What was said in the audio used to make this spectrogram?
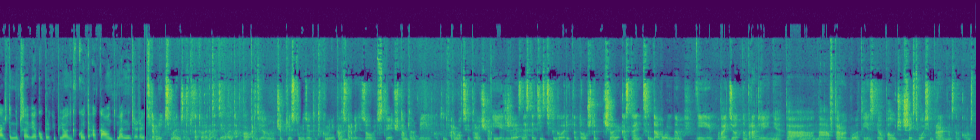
каждому человеку прикреплен какой-то аккаунт-менеджер? Комьюнити-менеджер, который это делает, а по определенному чек-листу ведет эту коммуникацию, организовывает встречу, там, да, обменивает какую-то информацию и прочее. И железная статистика говорит о том, что человек останется довольным и пойдет на продление да, на второй год, если он получит 6-8 правильных знакомств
